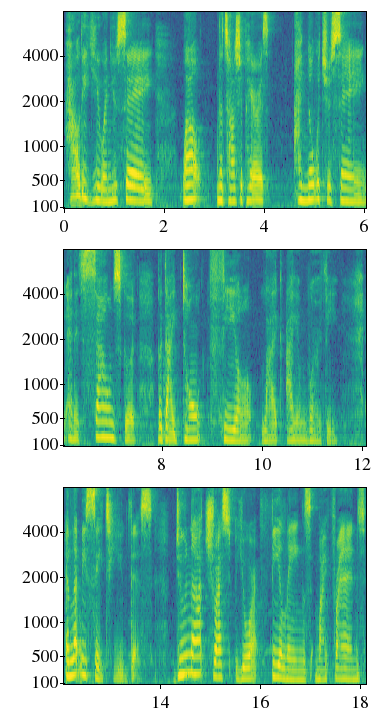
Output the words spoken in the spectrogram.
how do you, and you say, well, Natasha Paris, I know what you're saying and it sounds good, but I don't feel like I am worthy. And let me say to you this do not trust your feelings, my friends.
